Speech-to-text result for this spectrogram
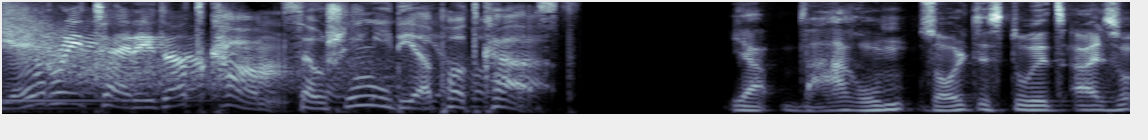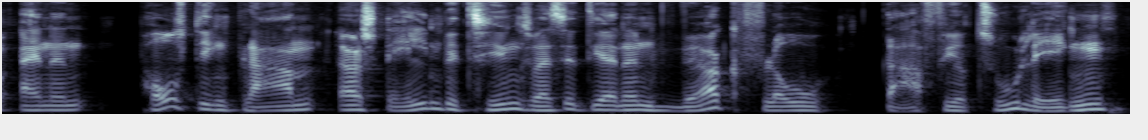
TheAngryTeddy.com Social Media Podcast. Ja, warum solltest du jetzt also einen Postingplan erstellen beziehungsweise dir einen Workflow dafür zulegen?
